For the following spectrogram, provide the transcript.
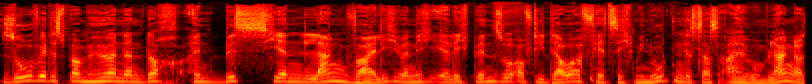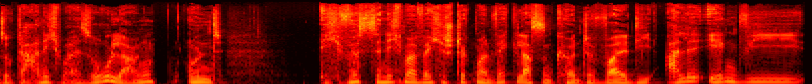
So wird es beim Hören dann doch ein bisschen langweilig, wenn ich ehrlich bin. So auf die Dauer 40 Minuten ist das Album lang, also gar nicht mal so lang. Und ich wüsste nicht mal, welches Stück man weglassen könnte, weil die alle irgendwie,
